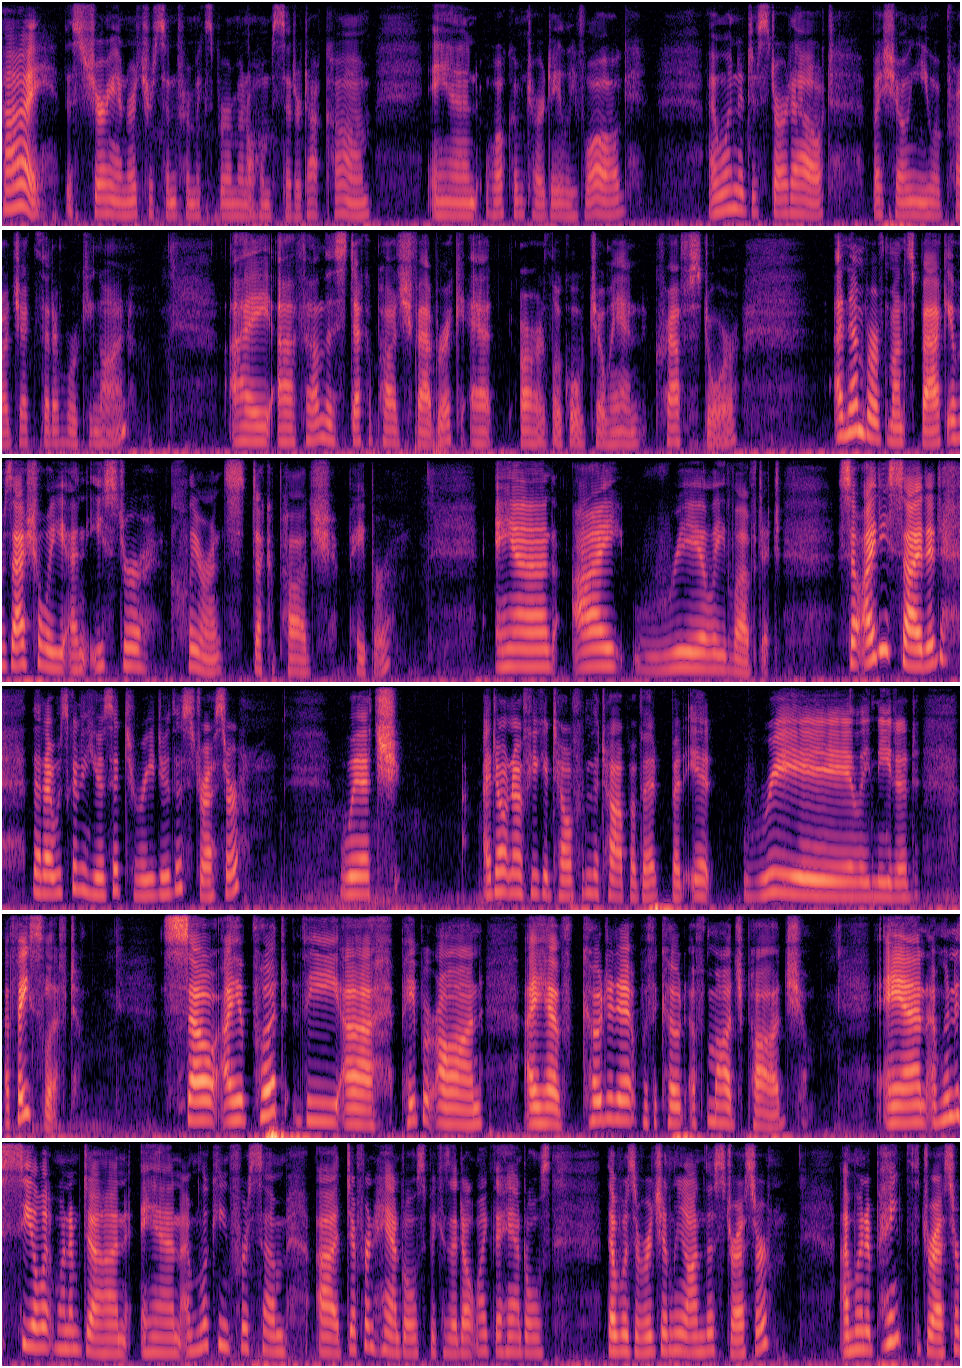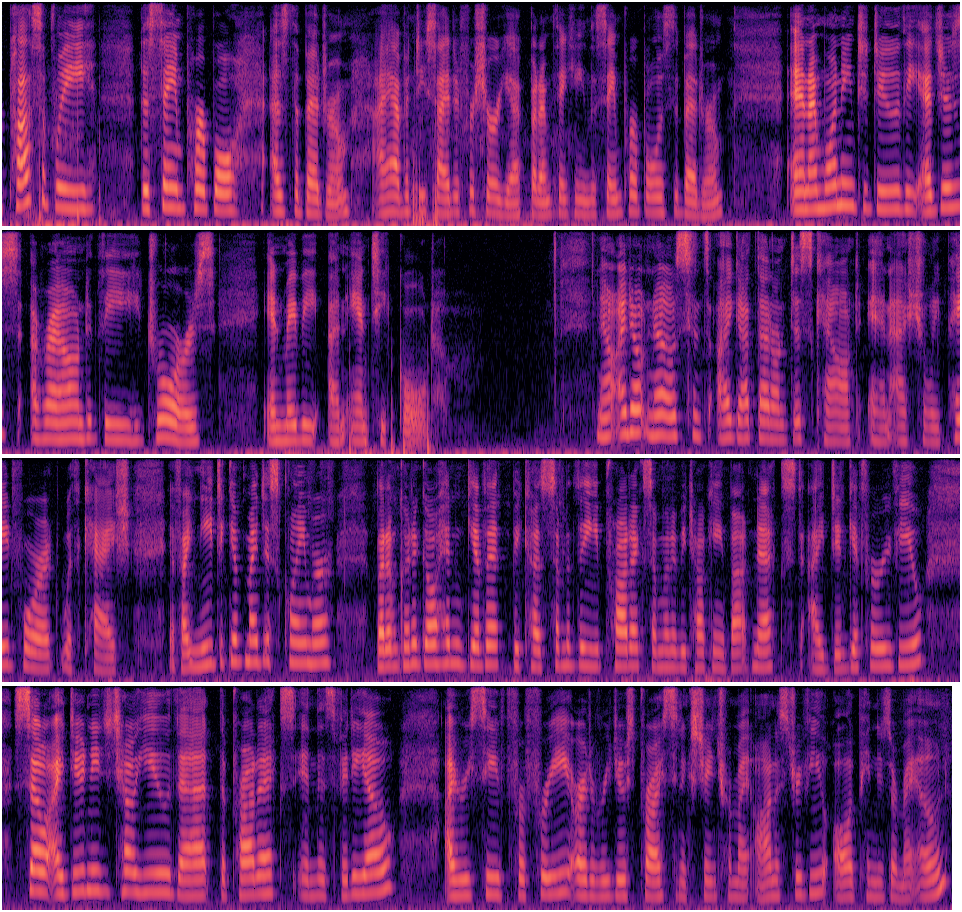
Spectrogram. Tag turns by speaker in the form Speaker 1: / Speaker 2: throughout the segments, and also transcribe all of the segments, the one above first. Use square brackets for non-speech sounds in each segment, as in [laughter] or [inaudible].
Speaker 1: Hi, this is Sheri Ann Richerson from experimentalhomesteader.com and welcome to our daily vlog. I wanted to start out by showing you a project that I'm working on. I uh, found this decoupage fabric at our local Joann craft store a number of months back. It was actually an Easter clearance decoupage paper and I really loved it. So I decided that I was going to use it to redo this dresser, which I don't know if you could tell from the top of it, but it really needed a facelift. So I have put the uh, paper on. I have coated it with a coat of Mod Podge. And I'm going to seal it when I'm done. And I'm looking for some uh, different handles because I don't like the handles that was originally on this dresser. I'm going to paint the dresser, possibly the same purple as the bedroom. I haven't decided for sure yet, but I'm thinking the same purple as the bedroom. And I'm wanting to do the edges around the drawers in maybe an antique gold. Now, I don't know since I got that on discount and actually paid for it with cash if I need to give my disclaimer, but I'm going to go ahead and give it because some of the products I'm going to be talking about next I did get for review. So I do need to tell you that the products in this video I received for free or at a reduced price in exchange for my honest review. All opinions are my own.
